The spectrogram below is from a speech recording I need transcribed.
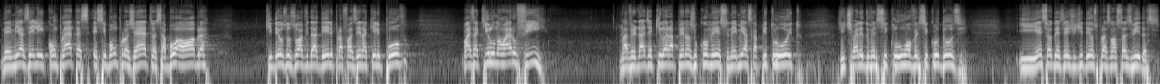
Neemias ele completa esse bom projeto, essa boa obra que Deus usou a vida dele para fazer naquele povo, mas aquilo não era o fim. Na verdade, aquilo era apenas o começo. Neemias capítulo 8. A gente vai ler do versículo 1 ao versículo 12. E esse é o desejo de Deus para as nossas vidas.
